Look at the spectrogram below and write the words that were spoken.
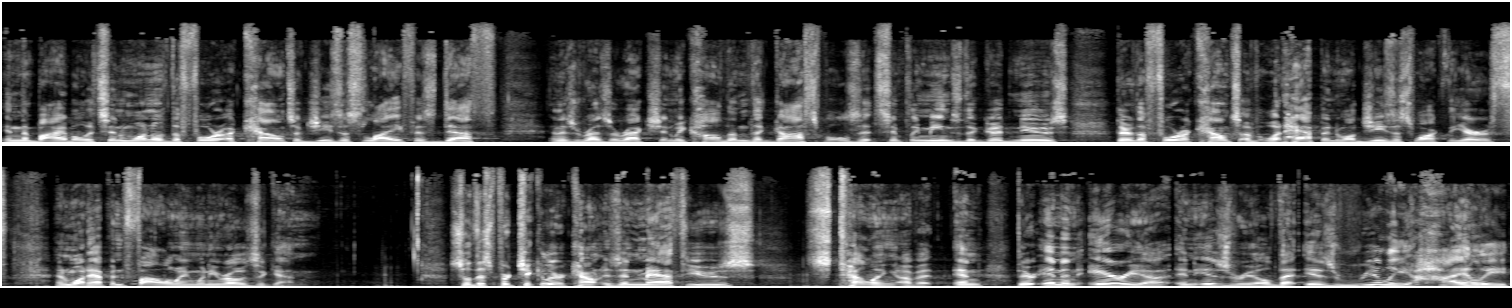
in the Bible. It's in one of the four accounts of Jesus' life, his death, and his resurrection. We call them the Gospels. It simply means the good news. They're the four accounts of what happened while Jesus walked the earth and what happened following when he rose again. So this particular account is in Matthew's telling of it. And they're in an area in Israel that is really highly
